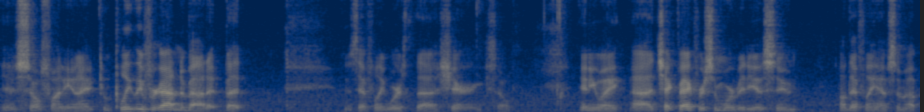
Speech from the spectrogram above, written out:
it was so funny and I had completely forgotten about it. But it was definitely worth uh, sharing. So anyway, uh, check back for some more videos soon. I'll definitely have some up.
